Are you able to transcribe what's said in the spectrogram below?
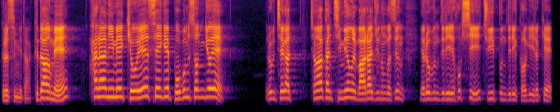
그렇습니다. 그 다음에 하나님의 교회 세계 복음 선교회 여러분 제가 정확한 지명을 말아주는 것은 여러분들이 혹시 주위 분들이 거기 이렇게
